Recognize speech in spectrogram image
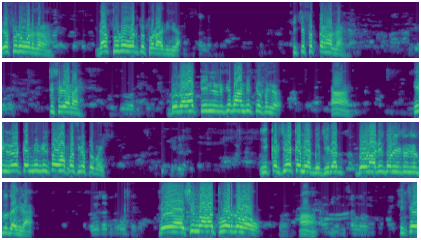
हिला सोडून वर जरा. जरा सोडून वर तू थोडा आधी हिला. हिचे सत्तर हजार. तिसऱ्या नाही. दुधाला तीन लिटरची बांधीची संघ हा. तीन लिटर कमी दिली तर वापस घेतो म्हैस. इकडची कमी आहे दूध. हिला दोन अडीच दोन लिटर दूध आहे हिला. हे शिंगावा तुवर गव हा. हिचे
